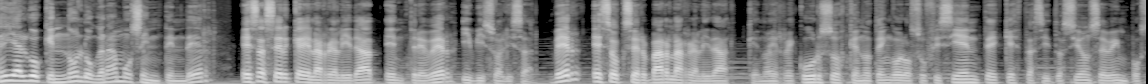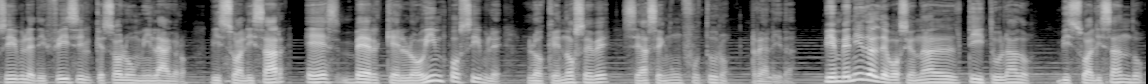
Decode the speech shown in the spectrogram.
hay algo que no logramos entender, es acerca de la realidad entre ver y visualizar. Ver es observar la realidad, que no hay recursos, que no tengo lo suficiente, que esta situación se ve imposible, difícil, que solo un milagro. Visualizar es ver que lo imposible, lo que no se ve, se hace en un futuro realidad. Bienvenido al devocional titulado visualizando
